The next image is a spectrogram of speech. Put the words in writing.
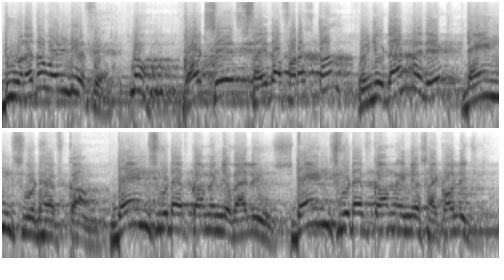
Do another worldly affair. No. God says, Faida farakta, when you're done with it, dents would have come. Dents would have come in your values. Dents would have come in your psychology.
